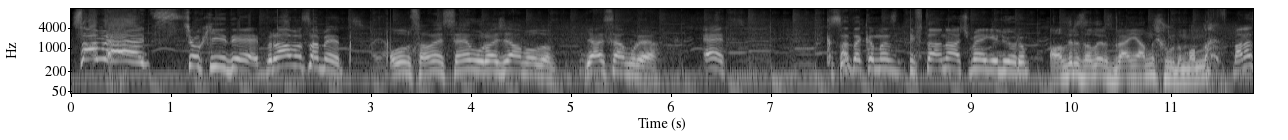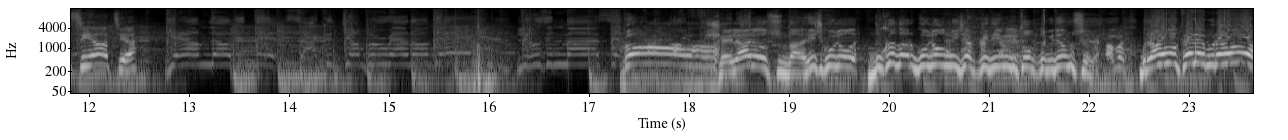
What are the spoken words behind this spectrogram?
Samet! Çok iyiydi. Bravo Samet. Oğlum Samet seni vuracağım oğlum. Gel sen buraya. Evet. Kısa takımın iftihını açmaya geliyorum. alırız alırız ben yanlış vurdum onunla. Bana siyah at ya. Helal olsun daha hiç gol ol bu kadar gol olmayacak dediğim bir toptu biliyor musun? Ama Bravo kale bravo.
